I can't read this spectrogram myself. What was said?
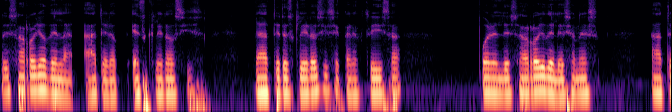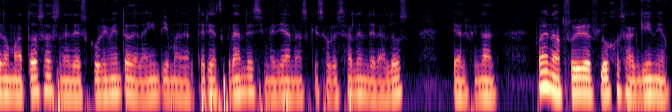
Desarrollo de la aterosclerosis. La aterosclerosis se caracteriza por el desarrollo de lesiones ateromatosas en el descubrimiento de la íntima de arterias grandes y medianas que sobresalen de la luz y al final pueden obstruir el flujo sanguíneo.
